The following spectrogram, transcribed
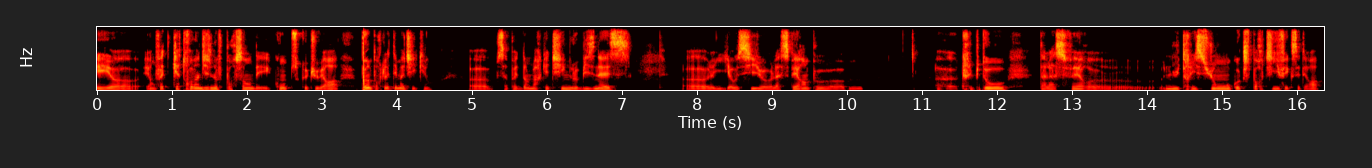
Et heu et en fait, 99% des comptes que tu verras, peu importe la thématique, hein, ça peut être dans le marketing, le business, heu, il y a aussi, heu, la sphère un peu, crypto, tu as la sphère, nutrition, coach sportif et cetera.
